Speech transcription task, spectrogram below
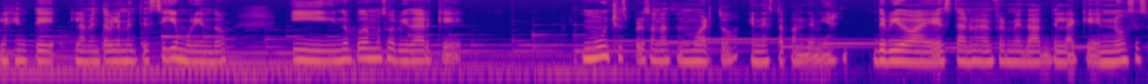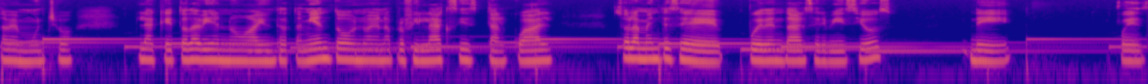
la gente lamentablemente sigue muriendo y no podemos olvidar que muchas personas han muerto en esta pandemia debido a esta nueva enfermedad de la que no se sabe mucho la que todavía no hay un tratamiento, no hay una profilaxis tal cual, solamente se pueden dar servicios de, pues,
